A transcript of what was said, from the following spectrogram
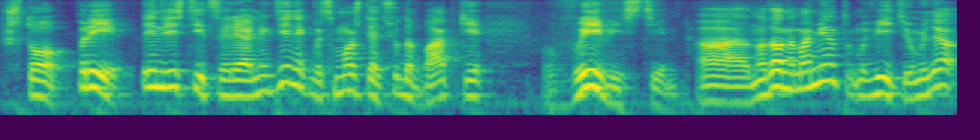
что при инвестиции реальных денег вы сможете отсюда бабки вывести. А, на данный момент, видите, у меня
